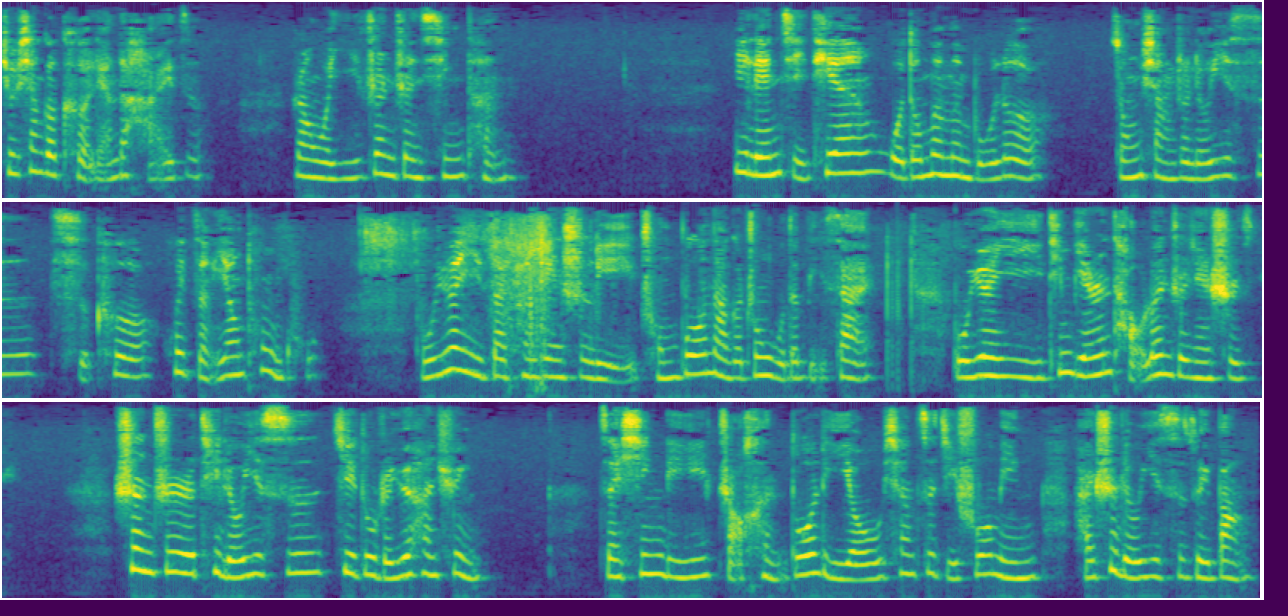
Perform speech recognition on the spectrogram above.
就像个可怜的孩子，让我一阵阵心疼。一连几天，我都闷闷不乐，总想着刘易斯此刻会怎样痛苦。不愿意再看电视里重播那个中午的比赛，不愿意听别人讨论这件事情，甚至替刘易斯嫉妒着约翰逊，在心里找很多理由向自己说明还是刘易斯最棒。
